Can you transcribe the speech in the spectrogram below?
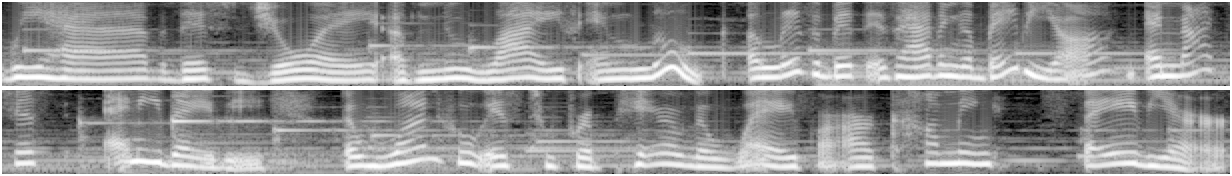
we have this joy of new life in Luke. Elizabeth is having a baby, y'all, and not just any baby, the one who is to prepare the way for our coming Savior.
